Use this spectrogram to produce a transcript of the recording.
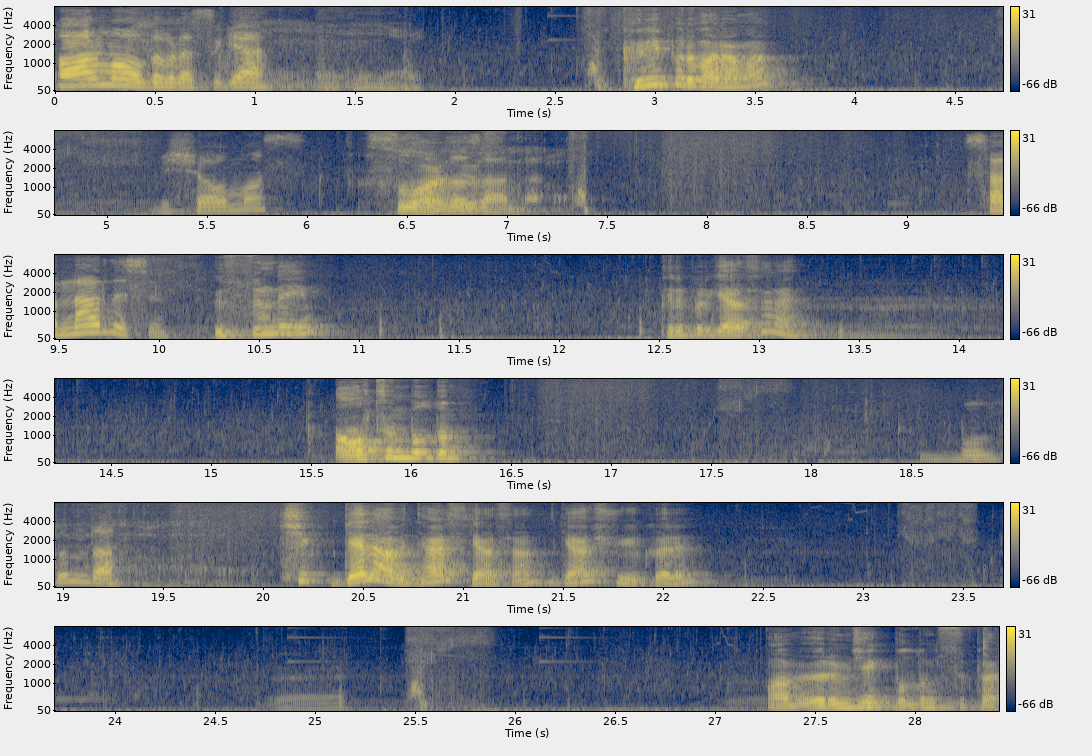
farm oldu burası gel. Creeper var ama. Bir şey olmaz. Su var Suda diyorsun. zaten. Sen neredesin? Üstündeyim. Creeper gelsene. Altın buldum. buldum da. Çık gel abi ters gel sen. Gel şu yukarı. Abi örümcek buldum süper.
